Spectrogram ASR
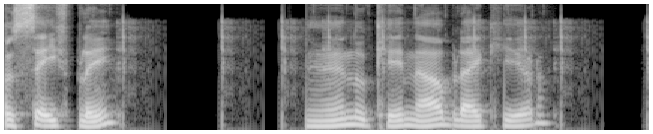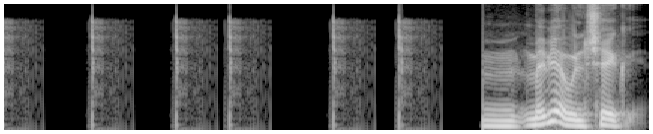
A safe play. And okay, now black here. Mm, maybe I will check.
